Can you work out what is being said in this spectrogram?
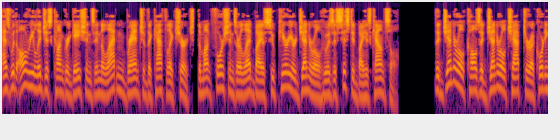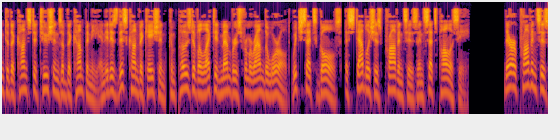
as with all religious congregations in the Latin branch of the Catholic Church, the Montfortians are led by a superior general who is assisted by his council. The general calls a general chapter according to the constitutions of the company and it is this convocation composed of elected members from around the world which sets goals, establishes provinces and sets policy. There are provinces,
